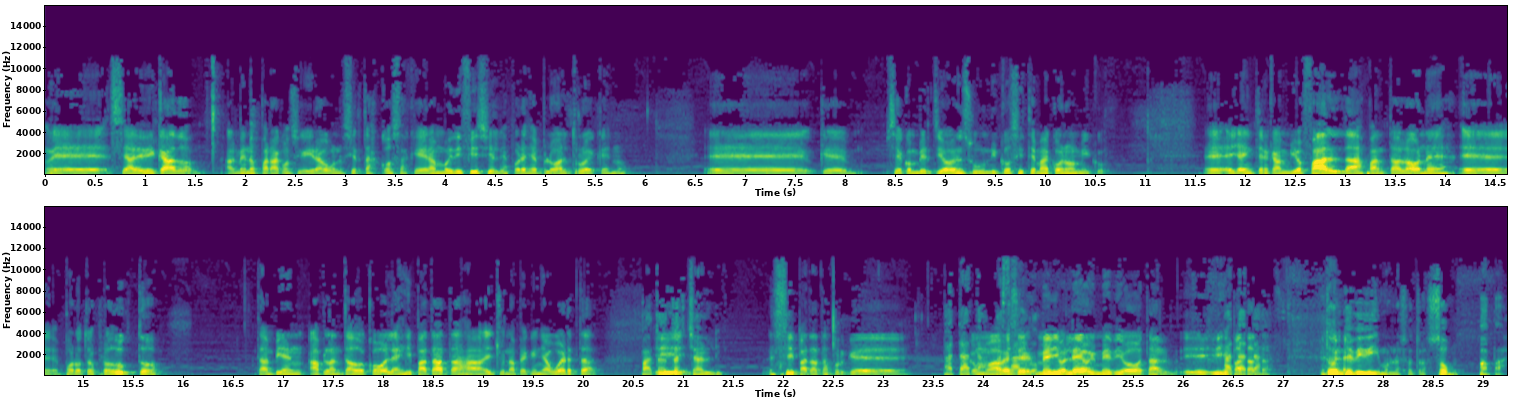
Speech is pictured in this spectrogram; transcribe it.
eh, se ha dedicado, al menos para conseguir algunas ciertas cosas que eran muy difíciles, por ejemplo, al trueque, ¿no? Eh, que se convirtió en su único sistema económico. Eh, ella intercambió faldas, pantalones eh, por otros productos. También ha plantado coles y patatas, ha hecho una pequeña huerta. ¿Patatas, Y- Charlie? Sí, patatas porque Patata. como a ¿pasa veces algo? medio leo y medio tal, y, y dije Patata. ¿Dónde vivimos nosotros? Son papas.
